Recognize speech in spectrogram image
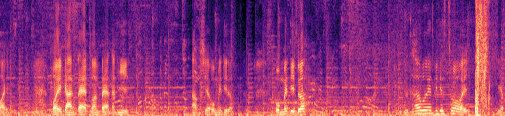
ปล่อย ปล่อยกลางแตกตอน 8 นาที อ้าวเชียร์อมไม่ติดหรอ อมไม่ติดหรออยู่ท่าเวทบินเดสทรอยเรียบ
